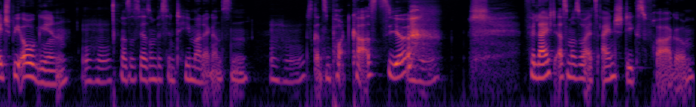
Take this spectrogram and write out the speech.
HBO gehen, mhm, das ist ja so ein bisschen Thema der ganzen, mhm, des ganzen Podcasts hier. Vielleicht erstmal so als Einstiegsfrage.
